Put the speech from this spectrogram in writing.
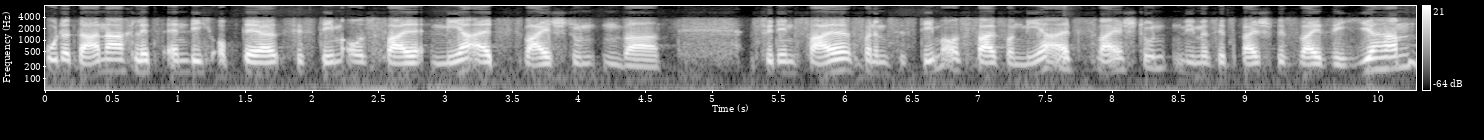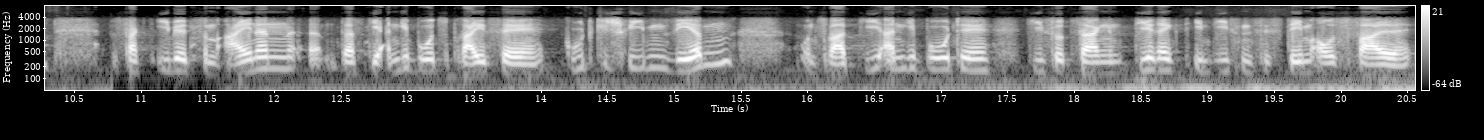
oder danach letztendlich, ob der Systemausfall mehr als zwei Stunden war. Für den Fall von einem Systemausfall von mehr als zwei Stunden, wie wir es jetzt beispielsweise hier haben, sagt eBay zum einen, äh, dass die Angebotspreise gut geschrieben werden und zwar die Angebote, die sozusagen direkt in diesen Systemausfall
